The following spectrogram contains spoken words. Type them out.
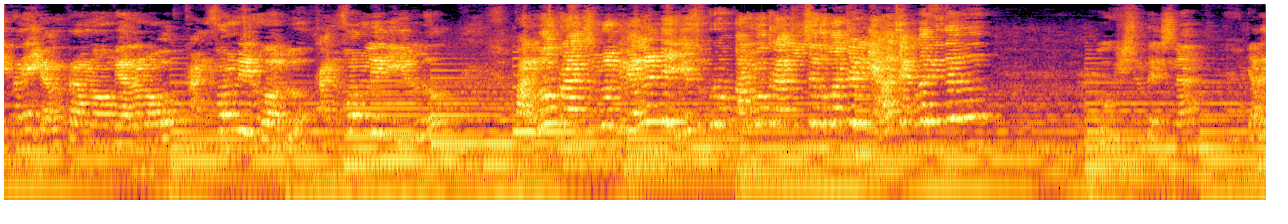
ఇతనే వెళ్తానో వెళ్ళనో కన్ఫర్మ్ లేని వాళ్ళు కన్ఫర్మ్ లేని వీళ్ళు పరలోక రాజ్యంలోకి వెళ్ళండి. యేసుప్రభు పరలోక రాజ్యం చదువుకోవచ్చని ఎలా చెప్పగలుగుతారు ఓ కృష్ణ తెలిసిన? ఎలా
